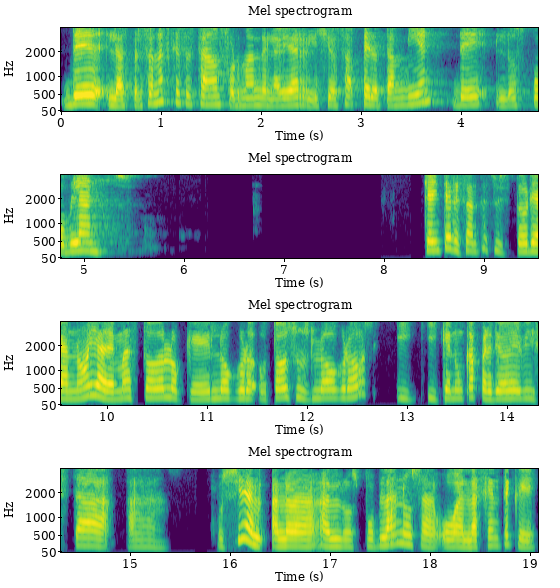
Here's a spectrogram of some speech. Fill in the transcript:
de las personas que se estaban formando en la vida religiosa, pero también de los poblanos qué interesante su historia, ¿no? Y además todo lo que él logró, todos sus logros y, que nunca perdió de vista a, pues sí, a, los poblanos o a la gente que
